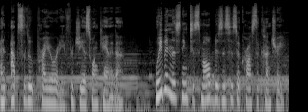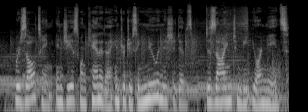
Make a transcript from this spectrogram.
an absolute priority for GS1 Canada. We've been listening to small businesses across the country, resulting in GS1 Canada introducing new initiatives designed to meet your needs.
